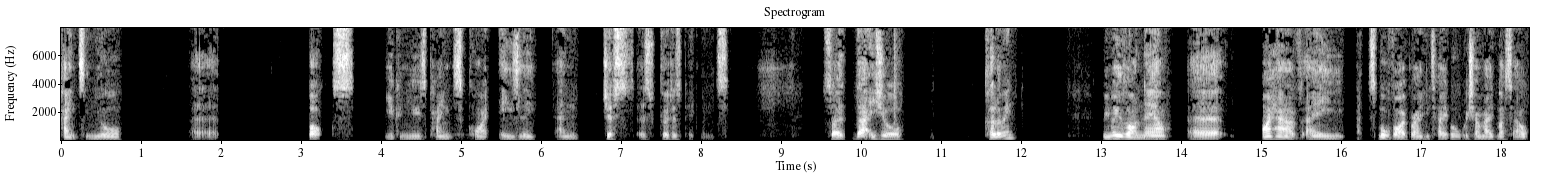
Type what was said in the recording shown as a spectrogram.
paints in your uh, box, you can use paints quite easily and just as good as pigments. So that is your colouring. We move on now. Uh, I have a small vibrating table which I made myself.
